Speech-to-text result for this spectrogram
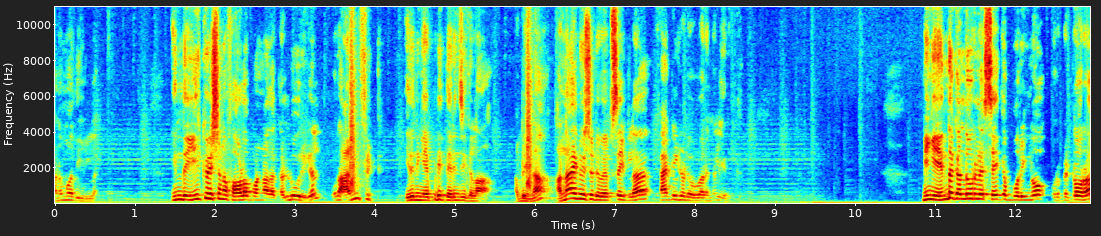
அனுமதி இல்லை. இந்த ஈக்குவேஷனை ஃபாலோ பண்ணாத கல்லூரிகள் ஒரு அன்ஃபிட் இது நீங்கள் எப்படி தெரிஞ்சுக்கலாம்? அப்படின்னா அண்ணா யூனிவர்சிட்டி வெப்சைட்டில் ஃபேக்கல்ட்டியோட விவரங்கள் இருக்கு. நீங்கள் எந்த கல்லூரியில் சேர்க்க போறீங்களோ ஒரு பெற்றோரா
